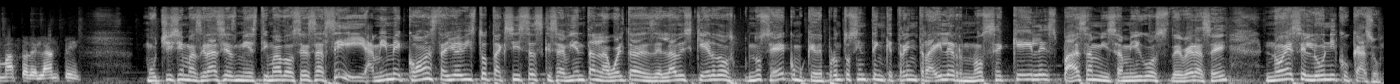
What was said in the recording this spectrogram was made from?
más adelante. Muchísimas gracias, mi estimado César. Sí, a mí me consta, yo he visto taxistas que se avientan la vuelta desde el lado izquierdo, no sé, como que de pronto sienten que traen tráiler, no sé qué les pasa, mis amigos, de veras, ¿eh? No es el único caso.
